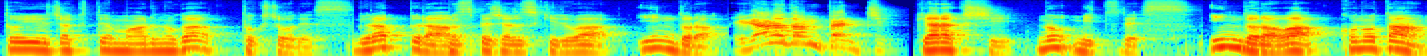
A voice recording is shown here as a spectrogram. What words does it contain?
という弱点もあるのが特徴です。グラップラーのスペシャルスキルはインドラ、ガラドンパンチギャラクシーの3つです。インドラはこのターン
